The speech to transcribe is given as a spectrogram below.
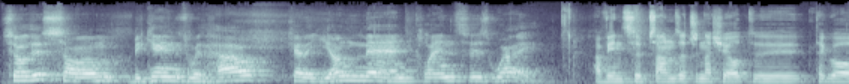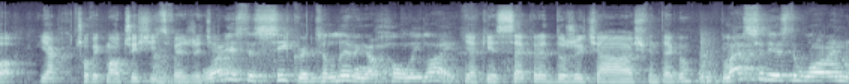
So this psalm begins with how can a young man cleanse his way? A więc psalm zaczyna się od y, tego, jak człowiek ma oczyścić swoje życie. What is the secret to living a holy life? Jaki jest sekret do życia świętego? Blessed is the one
